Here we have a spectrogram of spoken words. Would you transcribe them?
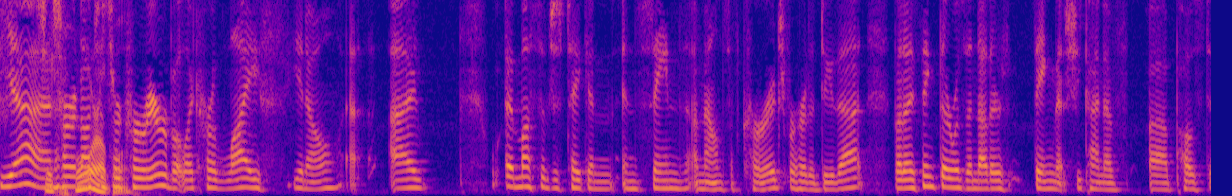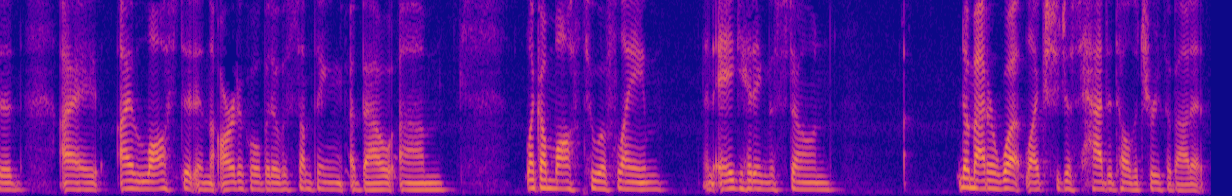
Yeah, and her horrible. not just her career, but like her life, you know. I it must have just taken insane amounts of courage for her to do that. But I think there was another thing that she kind of uh, posted. I I lost it in the article, but it was something about um, like a moth to a flame, an egg hitting the stone. No matter what, like she just had to tell the truth about it.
